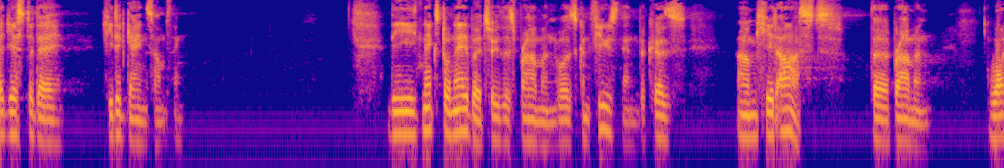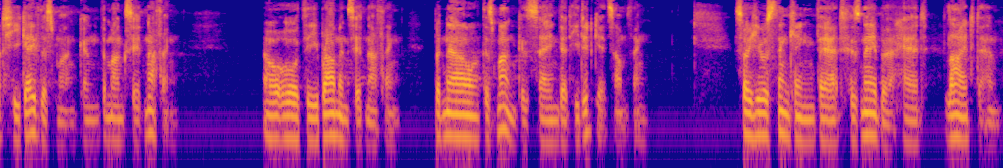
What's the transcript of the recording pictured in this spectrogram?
that yesterday he did gain something. The next door neighbor to this Brahmin was confused then because um, he had asked the Brahmin what he gave this monk, and the monk said nothing. Or, or the Brahmin said nothing. But now this monk is saying that he did get something. So he was thinking that his neighbor had lied to him.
